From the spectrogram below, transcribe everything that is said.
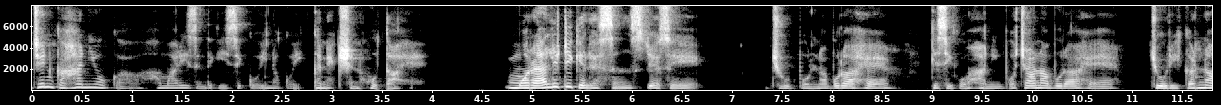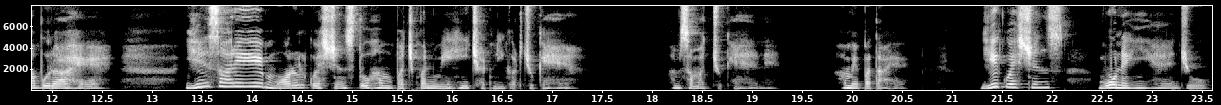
जिन कहानियों का हमारी ज़िंदगी से कोई ना कोई कनेक्शन होता है। मोरालिटी के लेसन्स जैसे झूठ बोलना बुरा है, किसी को हानि पहुंचाना बुरा है, चोरी करना बुरा है ये सारे मॉरल क्वेश्चंस तो हम बचपन में ही छटनी कर चुके हैं। हम समझ चुके हैं इन्हें। हमें पता है। ये क्वेश्चंस वो नहीं हैं जो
